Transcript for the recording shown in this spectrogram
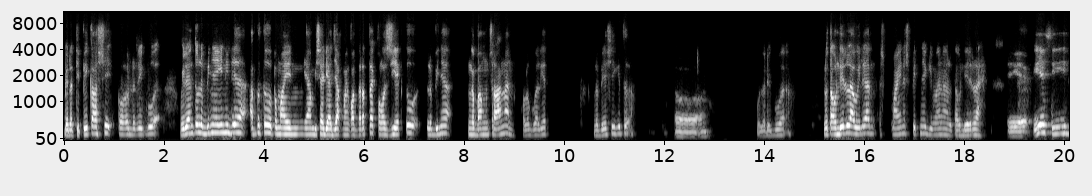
Beda tipikal sih kalau dari gua. Willian tuh lebihnya ini dia apa tuh pemain yang bisa diajak main counter attack. Kalau Ziyech tuh lebihnya ngebangun serangan. Kalau gua lihat lebih sih gitu. oh Kalau dari gua. Lu tahu diri lah Willian mainnya speednya gimana? Lu tahu diri lah. iya, iya sih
